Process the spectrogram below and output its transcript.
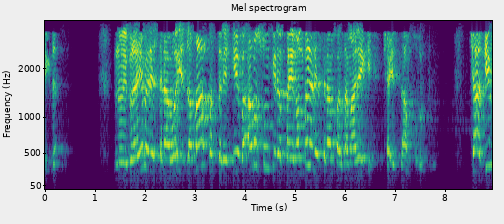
ٹھیک ده نو ابراهیم علی السلام وای زما په طریقې به هغه څوک چې پیغمبر علی السلام په زمانه کې چې اسلام قبول کړ چا دین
